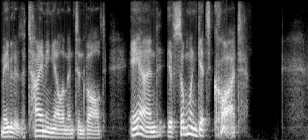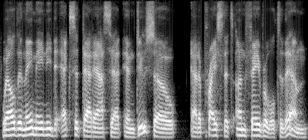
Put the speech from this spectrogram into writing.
Maybe there's a timing element involved. And if someone gets caught, well, then they may need to exit that asset and do so at a price that's unfavorable to them,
